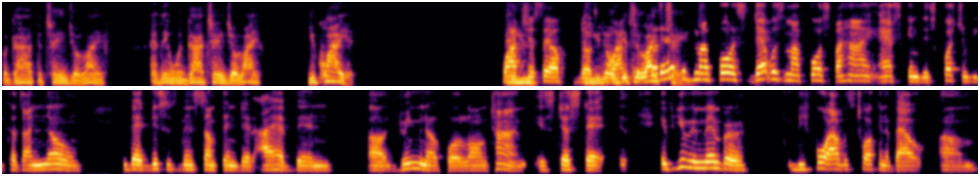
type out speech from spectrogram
for God to change your life And then when God changed your life, you quiet. Watch you, yourself. Don't, you don't get your life that changed. Was my force. That was my force behind asking this question because I know that this has been something that I have been uh, dreaming of for a long time. It's just that if you remember, before I was talking about um,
